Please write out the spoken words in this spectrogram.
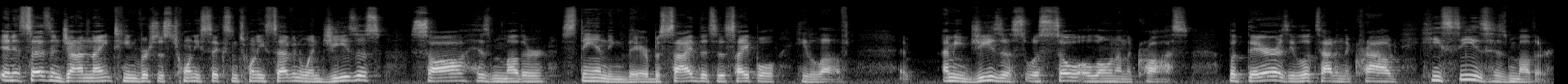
And it says in John 19, verses 26 and 27, when Jesus saw his mother standing there beside the disciple he loved. I mean, Jesus was so alone on the cross. But there, as he looks out in the crowd, he sees his mother.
